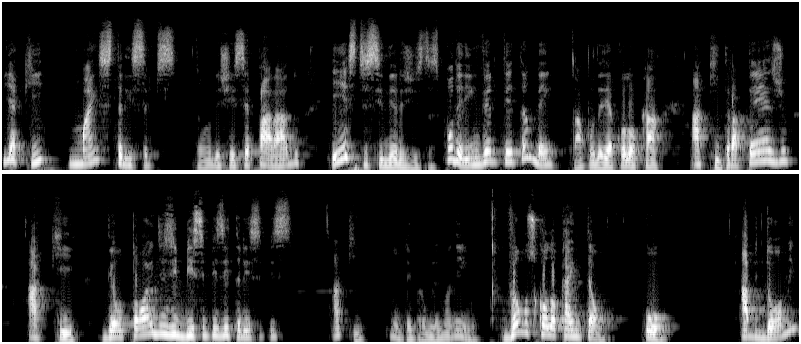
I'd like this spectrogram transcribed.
E aqui mais tríceps. Então eu deixei separado estes sinergistas. Poderia inverter também, tá? Poderia colocar aqui trapézio, aqui deltoides e bíceps e tríceps aqui. Não tem problema nenhum. Vamos colocar então o abdômen,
